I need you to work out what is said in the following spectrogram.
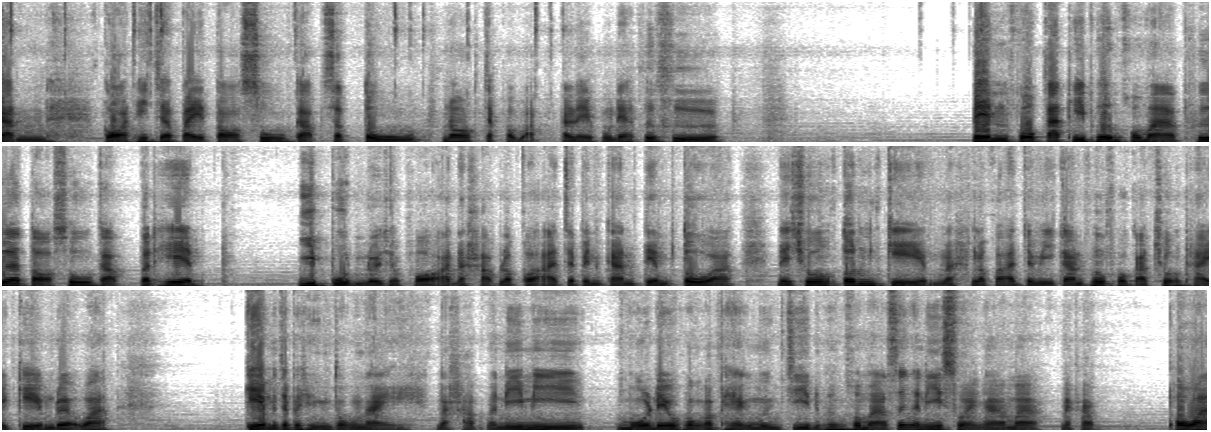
กันก่อนที่จะไปต่อสู้กับศัตรูนอกจักรวรรดิอะไรพวกนี้ยก็คือ เป็นโฟกัสที่เพิ่มเข้ามาเพื่อต่อสู้กับประเทศญี่ปุ่นโดยเฉพาะนะครับ แล้วก็อาจจะเป็นการเตรียมตัวในช่วงต้นเกมนะแล้วก็อาจจะมีการเพิ่มโฟกัสช่วงท้ายเกมด้วยว่าเกมมันจะไปถึงตรงไหนนะครับ อันนี้มีโมเดลของกำแพงเมืองจีนเพิ่มเข้ามา ซึ่งอันนี้สวยงามมากนะครับ เพราะว่า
